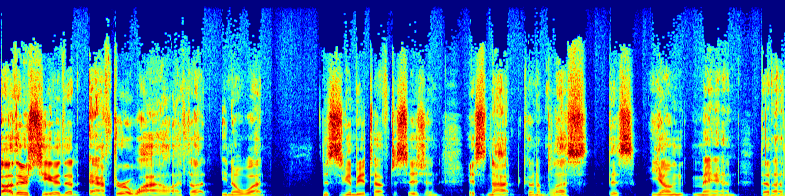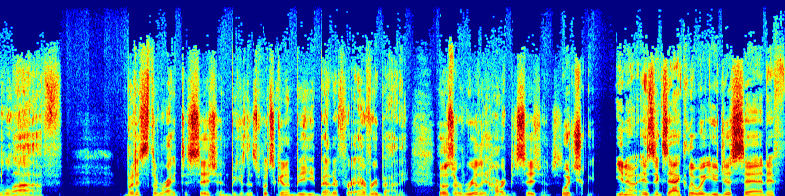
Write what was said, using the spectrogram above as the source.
others here that after a while I thought, you know what, this is going to be a tough decision. It's not going to bless this young man that I love, but it's the right decision because it's what's going to be better for everybody. Those are really hard decisions. which you know is exactly what you just said. If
